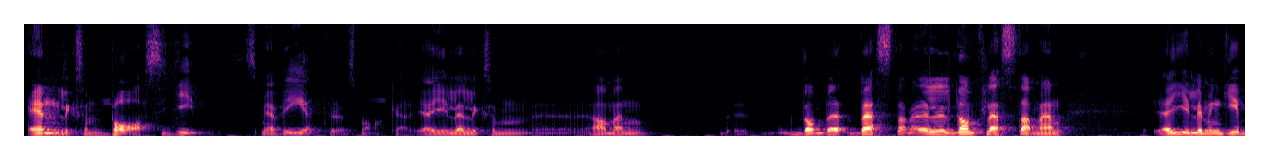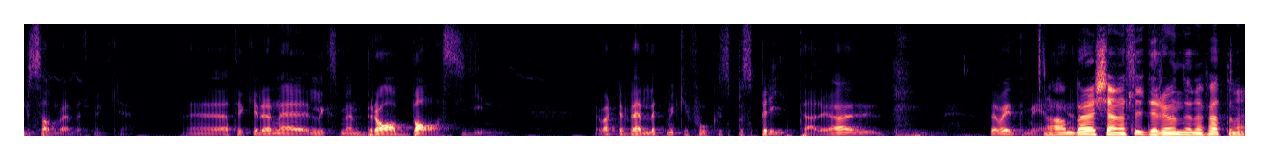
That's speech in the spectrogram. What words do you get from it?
en liksom basgin som jag vet hur den smakar. Jag gillar liksom, eh, ja men, eh, de bästa, eller de flesta, men jag gillar min Gibson väldigt mycket. Eh, jag tycker den är liksom en bra basgin. Det har varit väldigt mycket fokus på sprit här. Jag det var inte meningen. Ja, han börjar kännas lite rund under fötterna.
